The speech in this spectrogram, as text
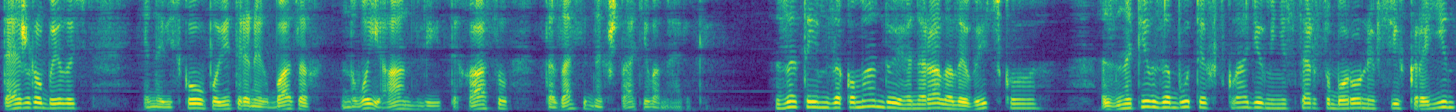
теж робилось і на військово-повітряних базах Нової Англії, Техасу та Західних Штатів Америки. Затим, за командою генерала Левицького, з напівзабутих складів Міністерств оборони всіх країн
